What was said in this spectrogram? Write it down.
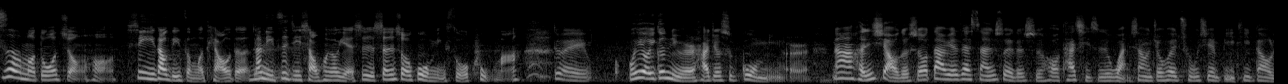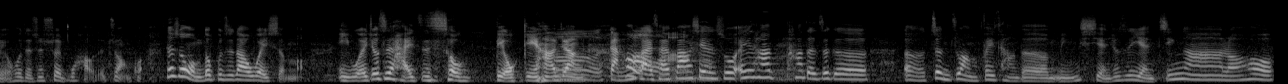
这么多种哈，心仪到底怎么挑的？那你自己小朋友也是深受过敏所苦吗？对，我有一个女儿，她就是过敏儿。那很小的时候，大约在三岁的时候，她其实晚上就会出现鼻涕倒流或者是睡不好的状况。那时候我们都不知道为什么，以为就是孩子受丢给他这样。嗯感冒后来才啊发现说，哎、她她的这个呃症状非常的明显，就是眼睛啊，然后。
